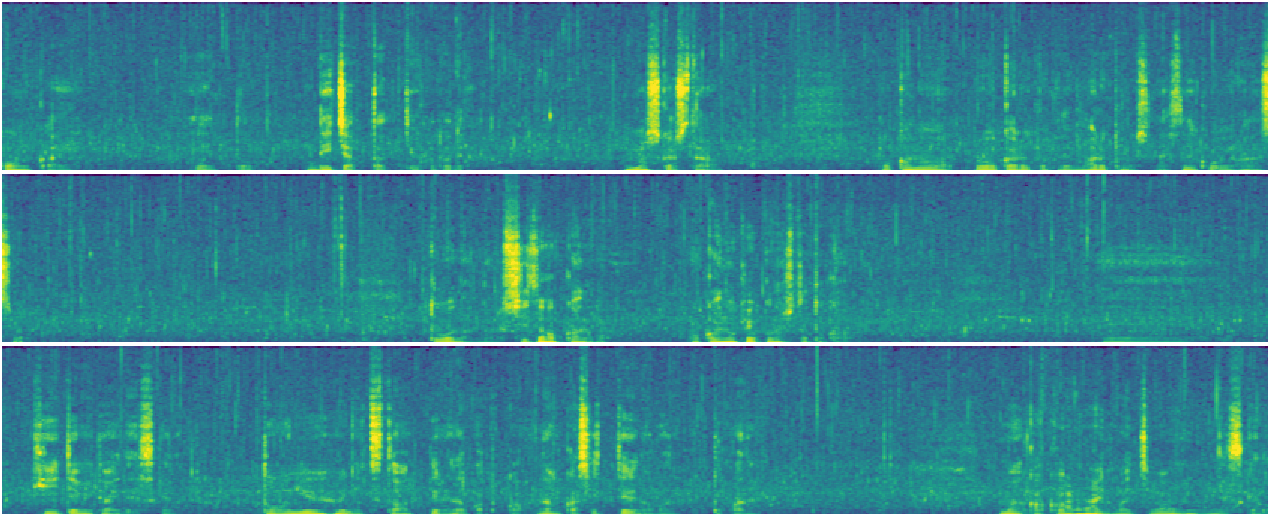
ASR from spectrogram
今回、えっ、ー、と、出ちゃったっていうことで、もしかしたら他のローカル局でもあるかもしれないですね、こういう話は。どうなんだろう。静岡の他の局の人とか、えー聞いてみたいですけど、どういう風に伝わってるのかとか、なんか知ってるのかとかね。まあ、関わらないのが一番いいんですけど。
